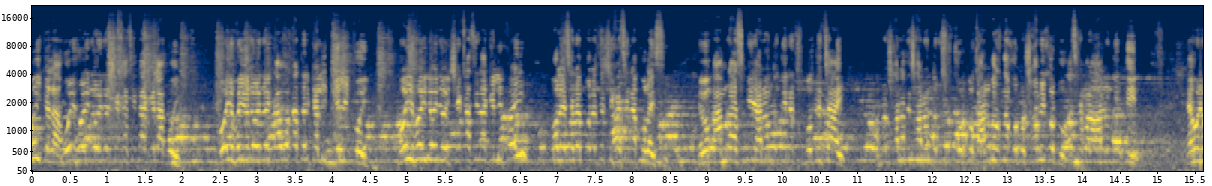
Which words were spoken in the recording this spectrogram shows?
কই খেলা হই হই, রই রই, শেখ হাসিনা খেলা কই? হই হই, রই রই কাবা কাদের খেলি গেলি কই? হই হই, রই রই, শেখ হাসিনা খেলি কই? পলাইছে রে পলাইছে শেখ হাসিনা পলাইছি। এবং আমরা আজকে আনন্দ দিনে বলতে চাই, আমরা সারা দেশ আনন্দ করব গান বাজনা করব, সবই করব। আজকে আমার আনন্দের দিন। এখন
